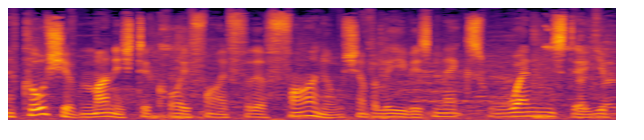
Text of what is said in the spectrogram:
And of course, you've managed to qualify for the final, which I believe is next Wednesday. You're,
